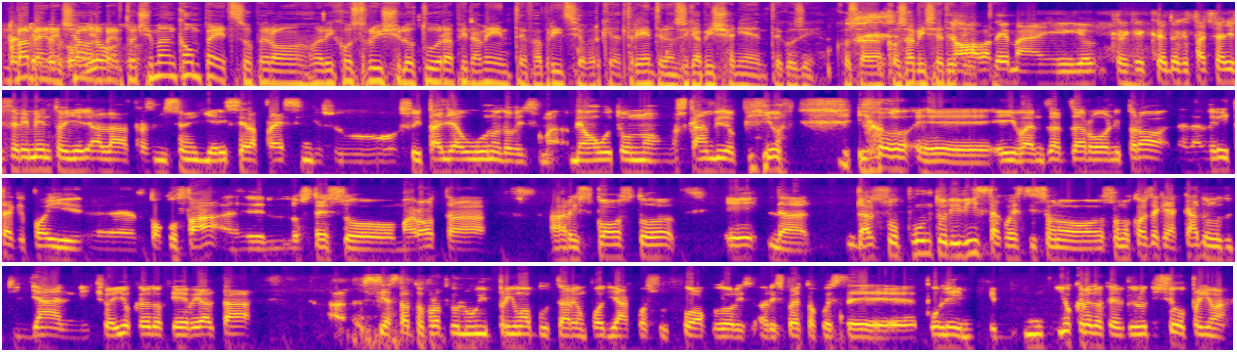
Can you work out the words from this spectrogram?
Va bene, ciao Roberto, ci manca un pezzo però, ricostruiscilo tu rapidamente Fabrizio perché altrimenti non si capisce niente così. Cosa, cosa vi siete no, detti? No, vabbè, ma io credo, credo che faccia riferimento ieri, alla trasmissione di ieri sera Pressing su, su Italia 1 dove insomma, abbiamo avuto uno, uno, scambio di opinioni io e, e, Ivan Zazzaroni, però la verità è che poi eh, poco fa eh, lo stesso Marotta ha risposto e la, dal suo punto di vista queste sono, sono, cose che accadono tutti gli anni, cioè io credo che in realtà eh, sia stato proprio lui il primo a buttare un po' di acqua sul fuoco rispetto a queste polemiche. Io credo che, lo dicevo prima,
